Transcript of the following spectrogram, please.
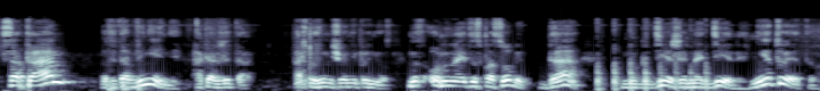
Сатан, вот это обвинение. А как же так? А что же ничего не принес? Ну, он на это способен? Да, но где же на деле? Нету этого.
